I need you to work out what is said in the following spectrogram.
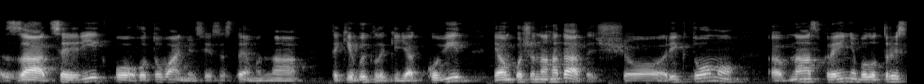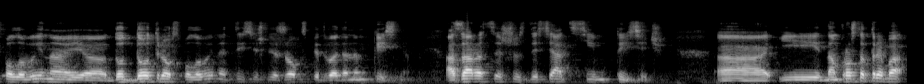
за цей рік по готуванню цієї системи на такі виклики, як ковід, я вам хочу нагадати, що рік тому е, в нас в країні було 3,5 до, до 3,5 тисяч ліжок з підведеним киснем, а зараз це 67 тисяч. І нам просто треба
